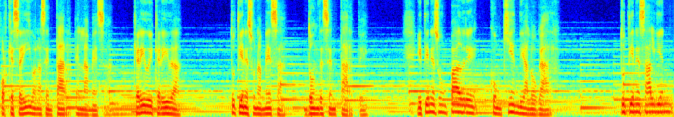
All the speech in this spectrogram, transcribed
porque se iban a sentar en la mesa. Querido y querida, tú tienes una mesa donde sentarte y tienes un padre con quien dialogar. Tú tienes alguien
